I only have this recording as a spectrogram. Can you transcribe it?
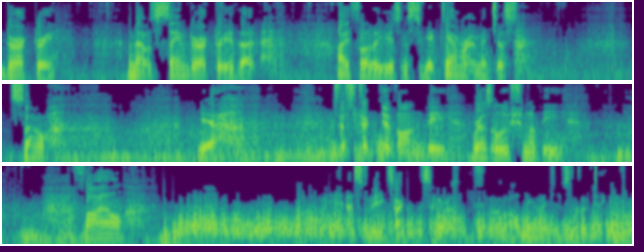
directory, and that was the same directory that iPhoto uses to get camera images. So, yeah, it's restrictive on the resolution of the file. It has to be exactly the same resolution on all the images that are taken from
